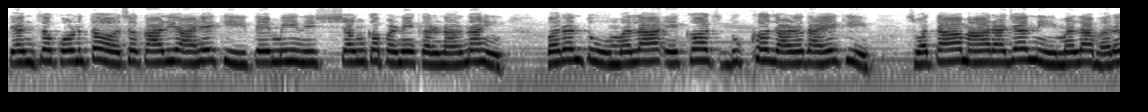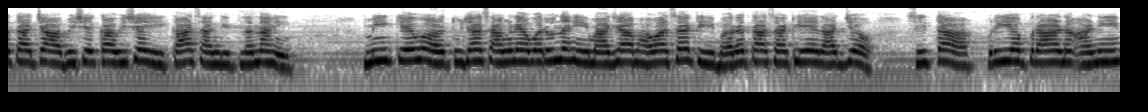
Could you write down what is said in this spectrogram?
त्यांचं कोणतं असं कार्य आहे की ते मी निशंकपणे करणार नाही? परंतु मला एकच दुःख जाणत आहे की स्वतः महाराजांनी मला भरताच्या अभिषेकाविषयी का सांगितलं नाही? मी केवळ तुझ्या सांगण्यावरूनही माझ्या भावासाठी भरतासाठी हे राज्य सीता प्रिय प्राण आणि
